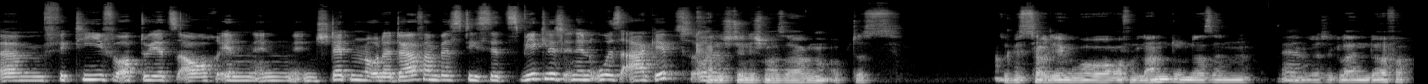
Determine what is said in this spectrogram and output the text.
ähm, fiktiv, ob du jetzt auch in, in, in Städten oder Dörfern bist, die es jetzt wirklich in den USA gibt. Kann oder? ich dir nicht mal sagen, ob das. Okay. Du bist halt irgendwo auf dem Land und da sind Ja. irgendwelche kleinen Dörfer.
